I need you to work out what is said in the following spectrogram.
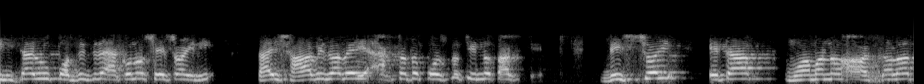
ইন্টারভিউ পদ্ধতিটা এখনও শেষ হয়নি, তাই স্বাভাবিকভাবেই একটা তো প্রশ্ন চিহ্ন থাকছে। নিশ্চয়ই এটা মহামান্য আদালত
